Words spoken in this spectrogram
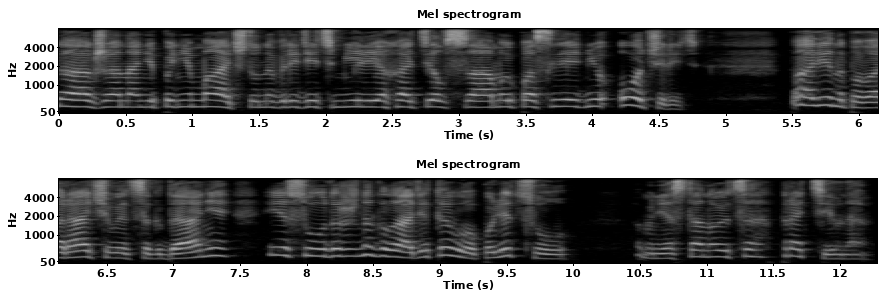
Как же она не понимает, что навредить Миле я хотел в самую последнюю очередь? Полина поворачивается к Дане и судорожно гладит его по лицу. Мне становится противно.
